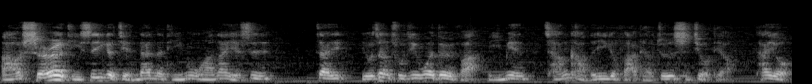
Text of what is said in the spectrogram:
好，十二题是一个简单的题目啊，那也是在邮政储金汇兑法里面常考的一个法条，就是十九条，它有。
